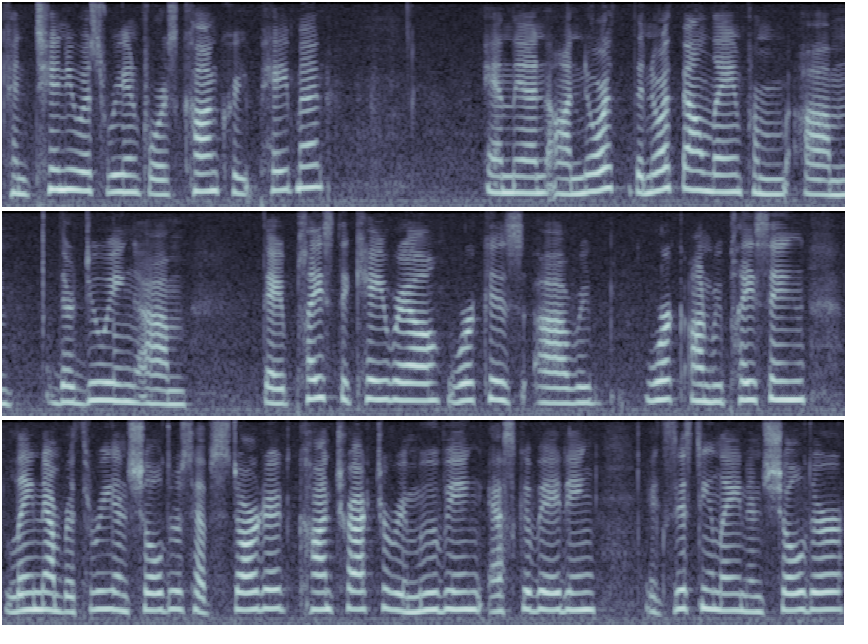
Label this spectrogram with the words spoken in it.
continuous reinforced concrete pavement, and then on north, the northbound lane from, um, they're doing, um, they placed the K-rail, work is, uh, work on replacing lane number three and shoulders have started. Contractor removing, excavating existing lane and shoulder,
